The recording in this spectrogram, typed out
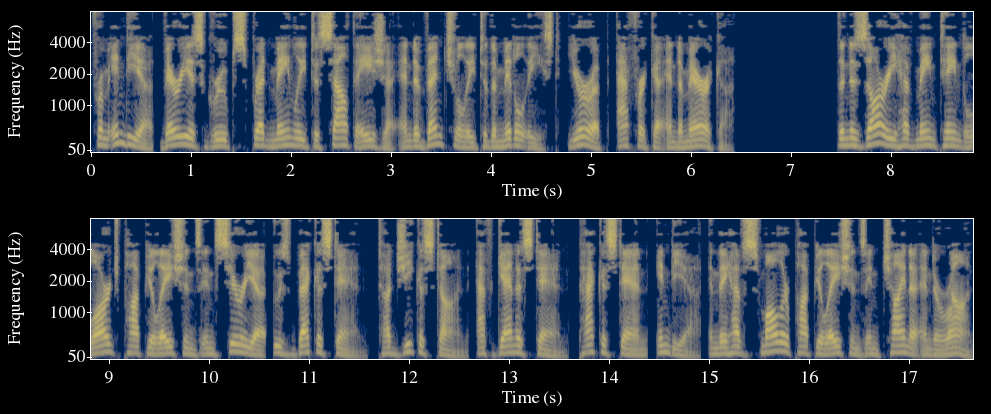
From India, various groups spread mainly to South Asia and eventually to the Middle East, Europe, Africa and America. The Nizari have maintained large populations in Syria, Uzbekistan, Tajikistan, Afghanistan, Pakistan, India, and they have smaller populations in China and Iran.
